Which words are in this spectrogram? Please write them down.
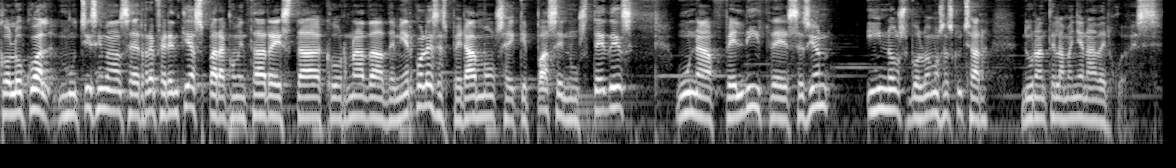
Con lo cual, muchísimas eh, referencias para comenzar esta jornada de miércoles. Esperamos eh, que pasen ustedes una feliz eh, sesión y nos volvemos a escuchar durante la mañana del jueves.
